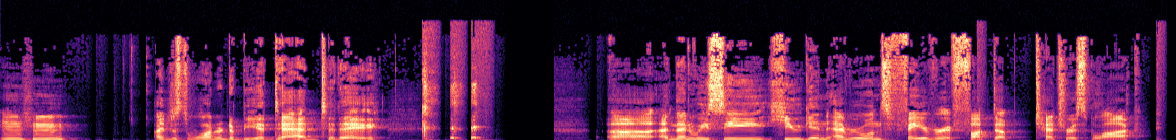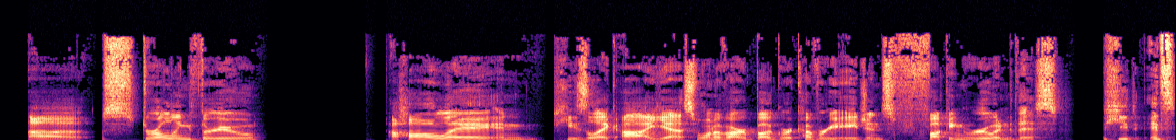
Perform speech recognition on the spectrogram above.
mm hmm. I just wanted to be a dad today. uh, and then we see Hugin, everyone's favorite fucked up Tetris block, uh, strolling through a hallway, and he's like, "Ah, yes, one of our bug recovery agents fucking ruined this." He, it's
